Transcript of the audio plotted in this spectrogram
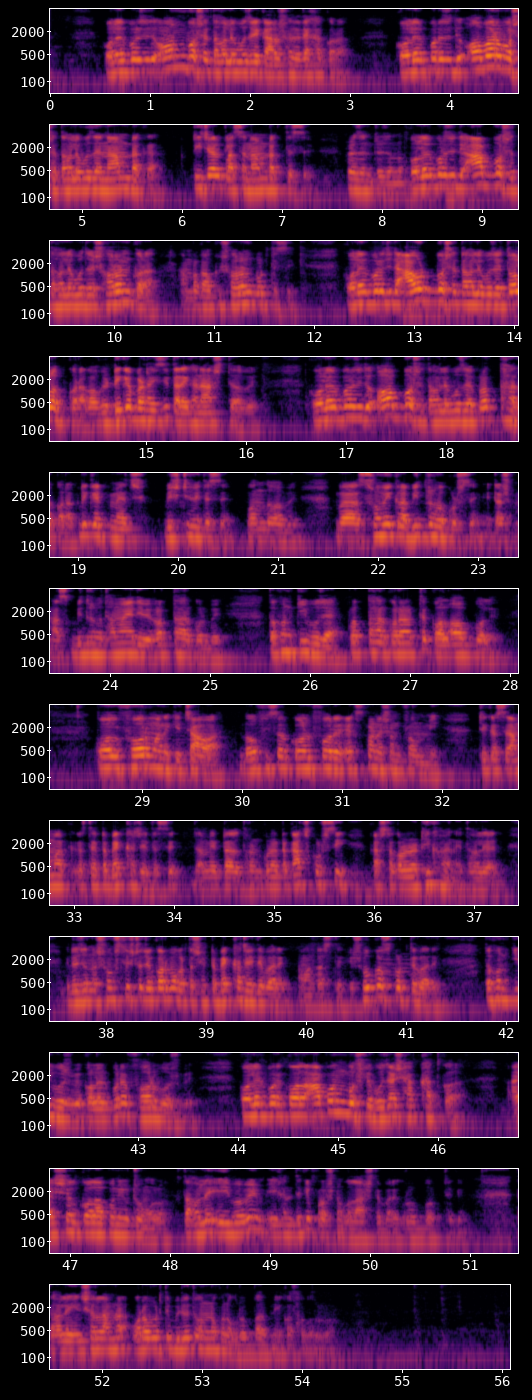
কলের পরে যদি অন বসে, তাহলে বোঝায় কারোর সাথে দেখা করা। কলের পরে যদি ওভার বসে, তাহলে বোঝায় নাম ডাকা। টিচার ক্লাসে নাম ডাকতেছে প্রেজেন্টের জন্য। কলের পরে যদি আপ বসে, তাহলে বোঝায় স্মরণ করা। আমরা কাউকে স্মরণ করতেছি। কলের পরে যদি আউট বসে, তাহলে বোঝায় তলব করা। কাউকে ডেকে পাঠাইছি, তার এখানে আসতে হবে। কলের পরে যদি অফ বসে তাহলে বোঝায় প্রত্যাহার করা ক্রিকেট ম্যাচ বৃষ্টি হইতেছে, বন্ধ হবে। বা শ্রমিকরা বিদ্রোহ করছে, এটা বিদ্রোহ থামাইয়া দিবে, প্রত্যাহার করবে। তখন কি বোঝায়? প্রত্যাহার করার অর্থে কল অফ বলে। কল ফর মানে কি চাওয়া? The officer call for explanation from me ঠিক আছে, আমার কাছে একটা ব্যাখ্যা চাইতেছে আমি একটা, ধরেন কোনো একটা কাজ করছি, কাজটা করাটা ঠিক হয় না তাহলে এটার জন্য সংশ্লিষ্ট যে কর্মকর্তা, সে একটা ব্যাখ্যা চাইতে পারে আমার কাছ থেকে শোকস করতে পারে। তখন কি বসবে? কলের পরে ফর বসবে। কলের পরে কল আপন বসলে বোঝায় সাক্ষাৎ করা। I shall call upon you tomorrow তাহলে এইভাবে এখান থেকে প্রশ্নগুলো আসতে পারে গ্রুপ বোর্ড থেকে। তাহলে ইনশাল্লাহ আমরা পরবর্তী ভিডিওতে অন্য কোনো গ্রুপ বর্ব নিয়ে কথা বলব।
